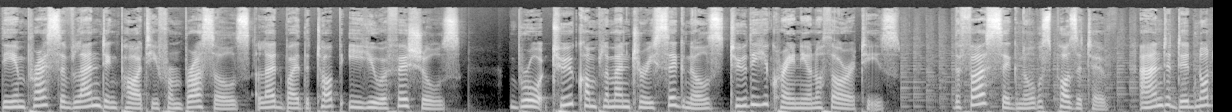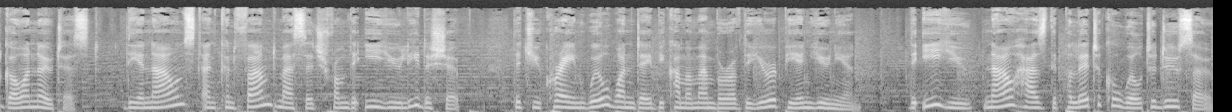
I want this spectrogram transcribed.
The impressive landing party from Brussels, led by the top EU officials, brought two complementary signals to the Ukrainian authorities. The first signal was positive and it did not go unnoticed. The announced and confirmed message from the EU leadership that Ukraine will one day become a member of the European Union. The EU now has the political will to do so,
